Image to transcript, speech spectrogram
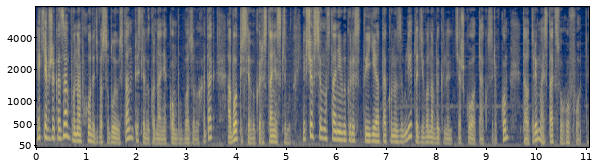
Як я вже казав, вона входить в особливий стан після виконання комбо базових атак або після використання скілу. Якщо в цьому стані використати її атаку на землі, тоді вона виконає тяжку атаку з ривком та отримає стак свого форти.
